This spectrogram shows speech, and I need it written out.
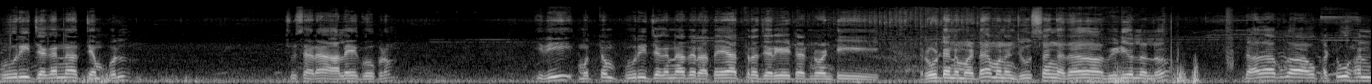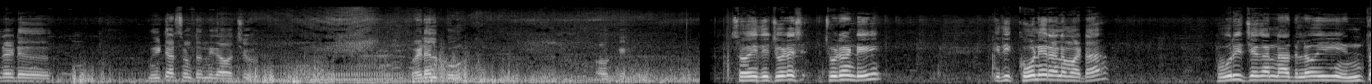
పూరి జగన్నాథ్ టెంపుల్. చూసారా ఆలయ గోపురం. ఇది మొత్తం పూరి జగన్నాథ రథయాత్ర జరిగేటటువంటి రోడ్ అన్నమాట. మనం చూస్తాం కదా వీడియోలలో. దాదాపుగా ఒక టూ హండ్రెడ్ మీటర్స్ ఉంటుంది కావచ్చు. వెడల్పు. ఓకే. సో ఇది చూడ చూడండి. ఇది కోనేరు అన్నమాట. పూరి జగన్నాథ్లో ఇంత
